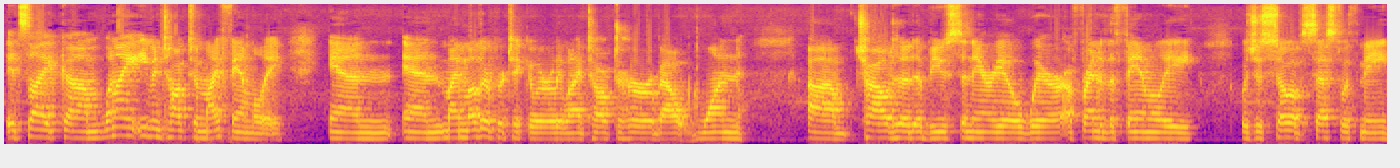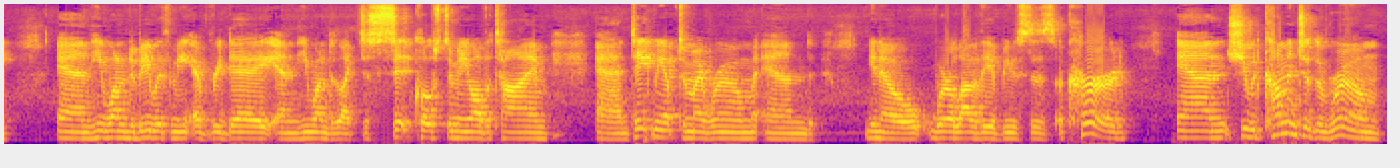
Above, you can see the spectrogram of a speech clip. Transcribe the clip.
It's like um, when I even talk to my family, and and my mother particularly when I talked to her about one um, childhood abuse scenario where a friend of the family was just so obsessed with me and he wanted to be with me every day and he wanted to like just sit close to me all the time and take me up to my room and you know where a lot of the abuses occurred. And she would come into the room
